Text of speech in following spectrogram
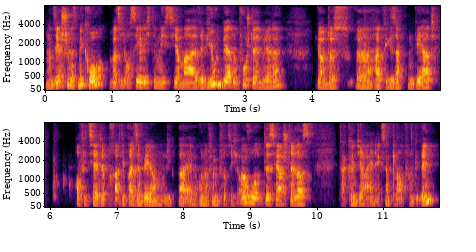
Ein sehr schönes Mikro, was ich auch sicherlich demnächst hier mal reviewen werde und vorstellen werde. Ja, und das äh, hat, wie gesagt, einen Wert. Offiziell der Pre die Preisempfehlung liegt bei 145 Euro des Herstellers. Da könnt ihr ein Exemplar von gewinnen.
